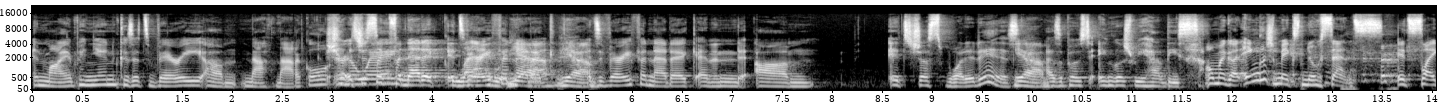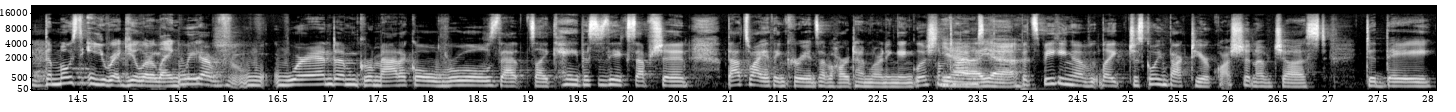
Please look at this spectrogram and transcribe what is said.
in my opinion, because it's very um, mathematical. Sure, it's just like phonetic It's very language. phonetic. Yeah, yeah. It's very phonetic, and um, it's just what it is. Yeah. As opposed to English, we have these. Oh my god, English makes no sense. It's like the most irregular language. We have w- random grammatical rules that's like, hey, this is the exception. That's why I think Koreans have a hard time learning English sometimes. yeah. But speaking of, like, just going back to your question of just, did they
